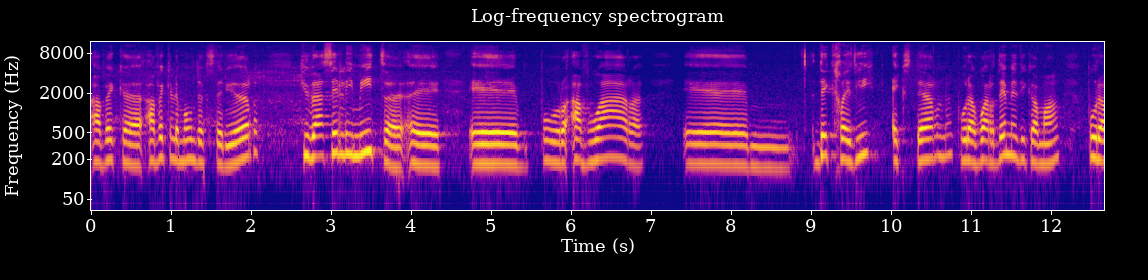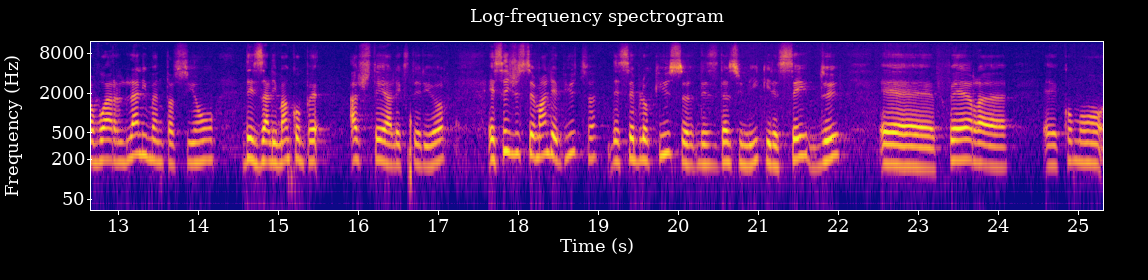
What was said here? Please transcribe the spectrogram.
avec, euh, avec le monde extérieur. Cuba limites euh, pour avoir des crédits externes, pour avoir des médicaments, pour avoir l'alimentation, des aliments qu'on peut acheter à l'extérieur. Et c'est justement le but de ces blocus des États-Unis qui essaient de euh, faire, euh, euh, comment,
